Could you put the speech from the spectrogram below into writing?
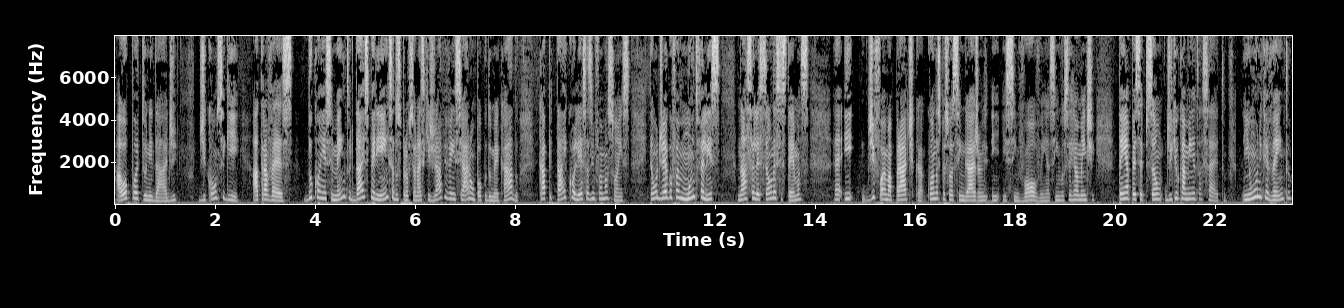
a oportunidade de conseguir através do conhecimento, da experiência dos profissionais que já vivenciaram um pouco do mercado, captar e colher essas informações. Então, o Diego foi muito feliz na seleção desses temas. É, e, de forma prática, quando as pessoas se engajam e, e, se envolvem, assim, você realmente tem a percepção de que o caminho está certo. Em um único evento,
